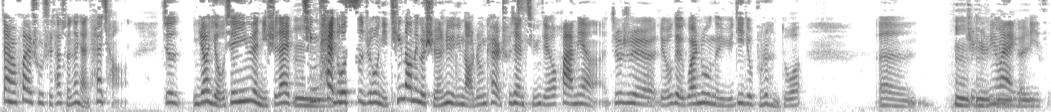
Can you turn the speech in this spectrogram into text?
但是坏处是它存在感太强了。就你知道，有些音乐你实在听太多次之后，你听到那个旋律，你脑中开始出现情节和画面了，就是留给观众的余地就不是很多。嗯，嗯，这是另外一个例子。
